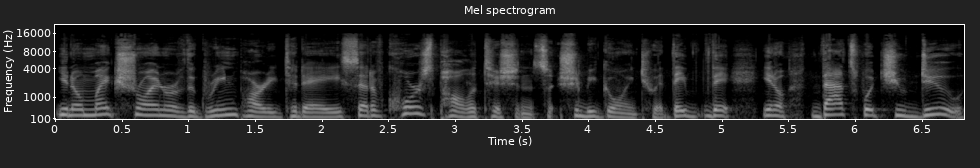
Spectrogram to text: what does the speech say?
you know, Mike Schreiner of the Green Party today said, of course, politicians should be going to it. They, they, you know, that's what you do.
